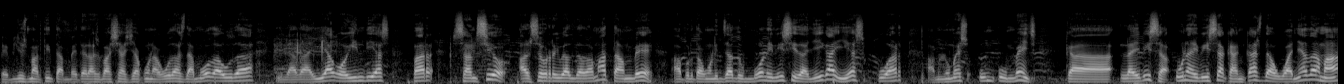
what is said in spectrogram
Pep Lluís Martí també té les baixes ja conegudes de Moda Uda i la de Iago Índies per sanció. El seu rival de demà també ha protagonitzat un bon inici de Lliga i és quart amb només un punt menys que la Eivissa, una Eivissa que en cas de guanyar demà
